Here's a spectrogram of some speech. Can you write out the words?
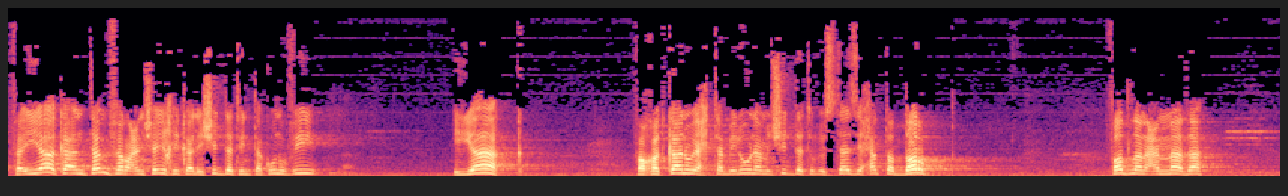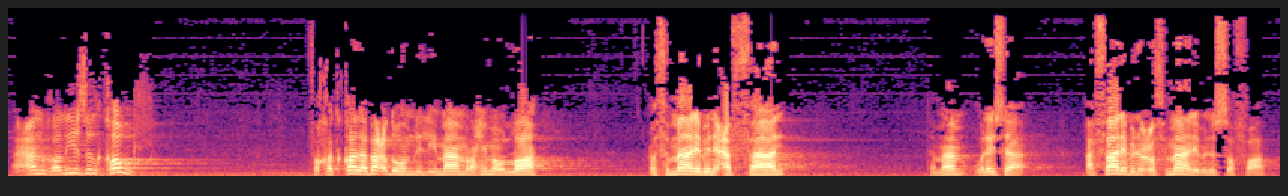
فإياك أن تنفر عن شيخك لشدة تكون فيه إياك. فقد كانوا يحتملون من شدة الأستاذ حتى الضرب. فضلا عن ماذا؟ عن غليظ القول. فقد قال بعضهم للإمام رحمه الله عثمان بن عفان تمام؟ وليس عفان بن عثمان بن الصفار.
